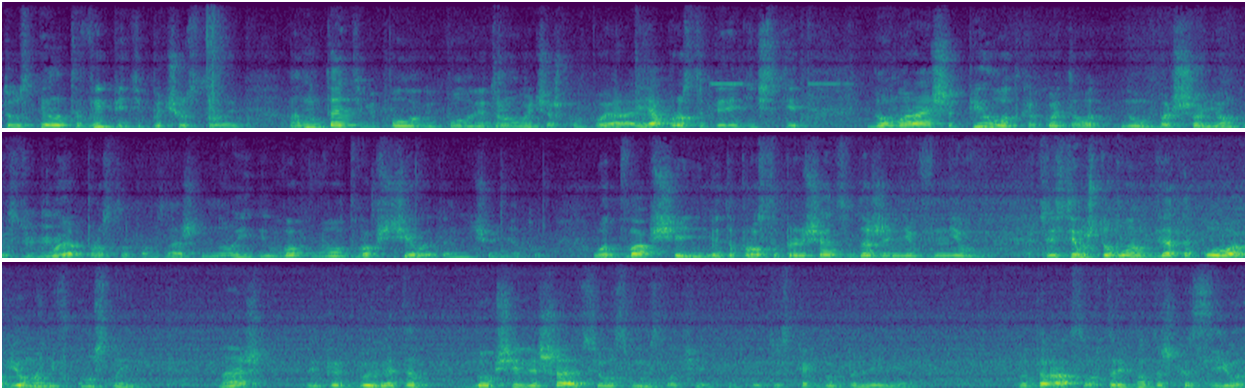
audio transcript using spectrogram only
ты успел это выпить и почувствовать. А ну дать тебе пол, полулитровую чашку пуэра. Я просто периодически дома раньше пил вот какой-то вот, ну, большой емкостью Мгм. пуэр, просто там, знаешь, ну и во- вот вообще в этом ничего нету. Вот вообще, не- это просто превращается даже не в, не в, в связи с тем, что он для такого объема невкусный, знаешь, и как бы это вообще лишает всего смысла чайника. То есть как бы, блин, ну это раз. Во-вторых, ну это же красиво.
